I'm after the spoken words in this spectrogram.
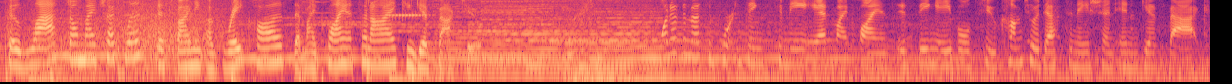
So, last on my checklist is finding a great cause that my clients and I can give back to. Important things to me and my clients is being able to come to a destination and give back.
